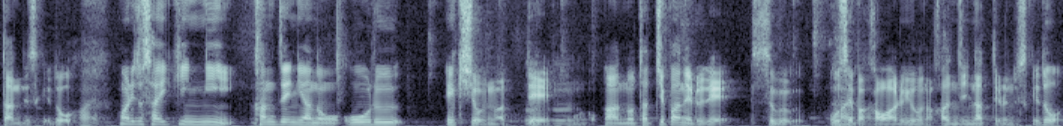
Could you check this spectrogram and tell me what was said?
たんですけど、はい。割と最近に完全にあの、オール液晶になって、うんうん。あの、タッチパネルですぐ押せば変わるような感じになってるんですけど、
